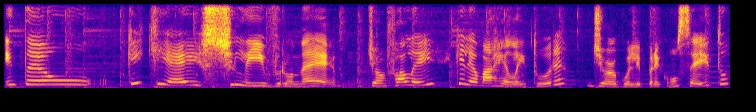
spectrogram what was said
Então, o que, que é este livro, né? Já falei que ele é uma releitura de Orgulho e Preconceito.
